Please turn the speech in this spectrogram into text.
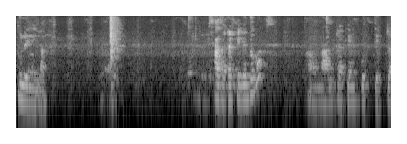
তুলে নিলাম। সাদাটা ফেলে দেবো। আর লালটাকে আমি প্রত্যেকটা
